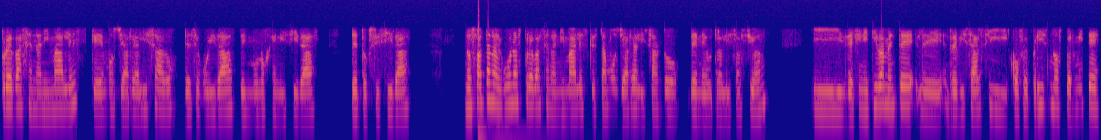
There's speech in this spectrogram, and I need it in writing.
pruebas en animales que hemos ya realizado de seguridad, de inmunogenicidad, de toxicidad. Nos faltan algunas pruebas en animales que estamos ya realizando de neutralización y definitivamente le, revisar si COFEPRIS nos permite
